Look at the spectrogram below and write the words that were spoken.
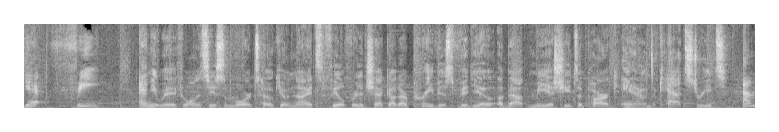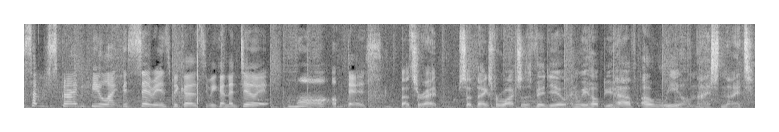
Yep, free. Anyway, if you want to see some more Tokyo Nights, feel free to check out our previous video about Miyashita Park and Cat Street. And subscribe if you like this series because we're gonna do it more of this. That's right. So thanks for watching this video, and we hope you have a real nice night.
